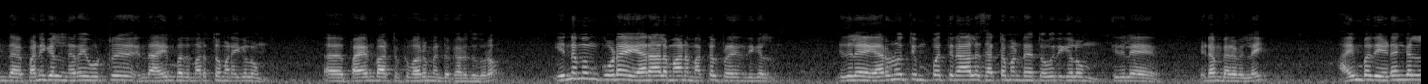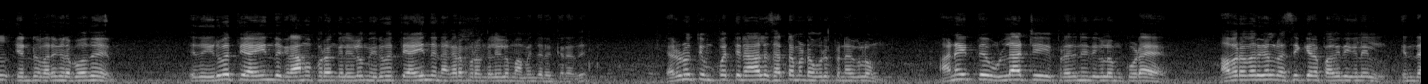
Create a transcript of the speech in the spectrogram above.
இந்த பணிகள் நிறைவுற்று இந்த ஐம்பது மருத்துவமனைகளும் பயன்பாட்டுக்கு வரும் என்று கருதுகிறோம். இன்னமும் கூட ஏராளமான மக்கள் பிரதிநிதிகள் இதில் இரநூத்தி முப்பத்தி நாலு சட்டமன்ற தொகுதிகளும் இதில் இடம்பெறவில்லை. ஐம்பது இடங்கள் என்று வருகிற போது இது இருபத்தி ஐந்து கிராமப்புறங்களிலும் இருபத்தி ஐந்து நகரப்புறங்களிலும் அமைந்திருக்கிறது. இரநூத்தி முப்பத்தி நாலு சட்டமன்ற உறுப்பினர்களும் அனைத்து உள்ளாட்சி பிரதிநிதிகளும் கூட அவரவர்கள் வசிக்கிற பகுதிகளில் இந்த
